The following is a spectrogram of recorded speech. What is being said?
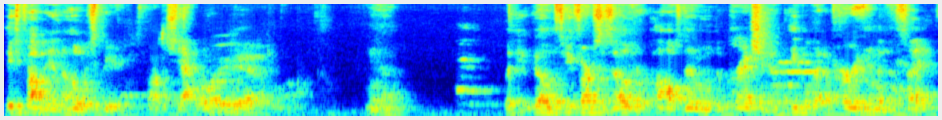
he's probably in the Holy Spirit. He's probably shouting. Oh, yeah. You know. But if you go a few verses over, Paul's dealing with depression and people that have hurt him in the faith.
